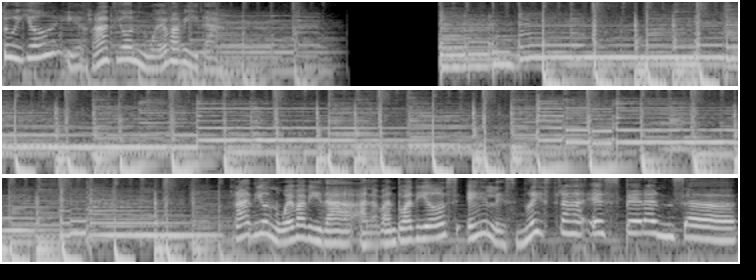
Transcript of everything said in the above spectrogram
tú y yo y Radio Nueva Vida. Radio Nueva Vida, alabando a Dios, Él es nuestra esperanza.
